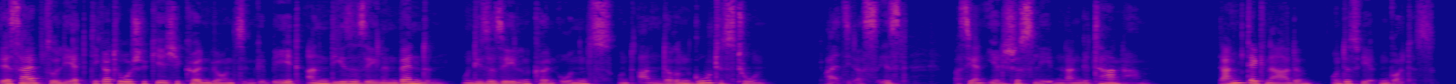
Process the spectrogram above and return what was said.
Deshalb, so lehrt die katholische Kirche, können wir uns im Gebet an diese Seelen wenden. Und diese Seelen können uns und anderen Gutes tun, weil sie das ist, was sie ein irdisches Leben lang getan haben. Dank der Gnade und des Wirken Gottes.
